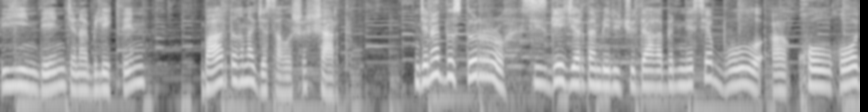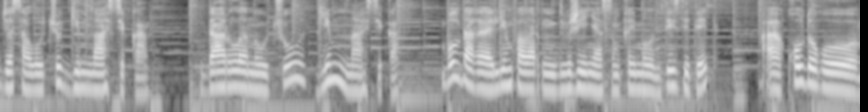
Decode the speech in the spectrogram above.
ийинден жана билектен баардыгына жасалышы шарт жана достор сизге жардам берүүчү дагы бир нерсе бул колго жасалуучу гимнастика дарылануучу гимнастика. Бул дагы лимфалардын движениясын кыймылын тездетет колдогу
